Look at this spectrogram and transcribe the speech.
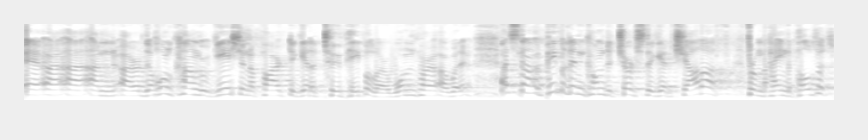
uh, uh, uh, and or the whole congregation apart to get at two people or one per, or whatever? That's not, people didn't come to church to get shot at from behind the pulpit.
